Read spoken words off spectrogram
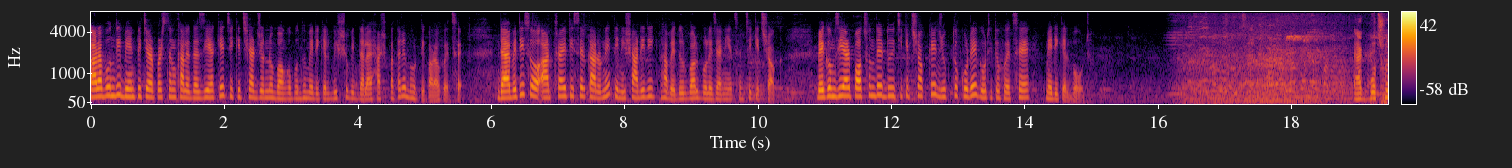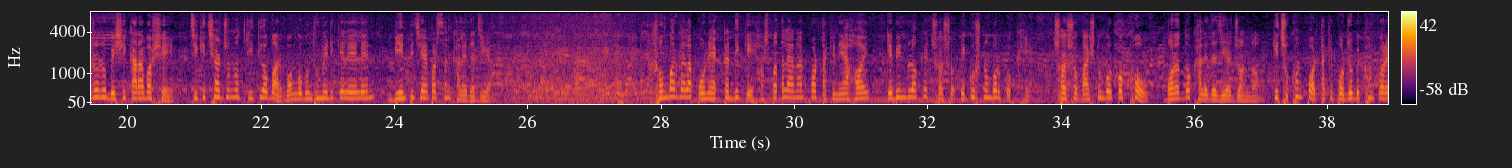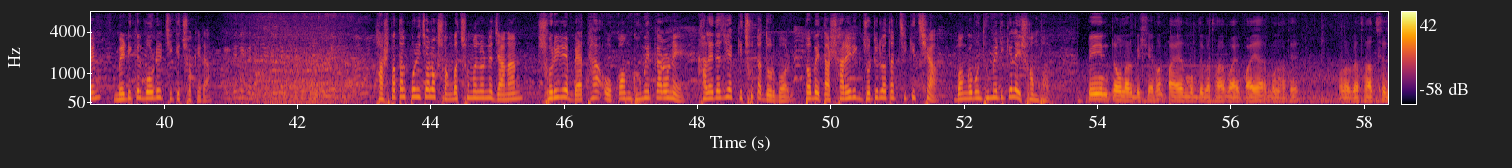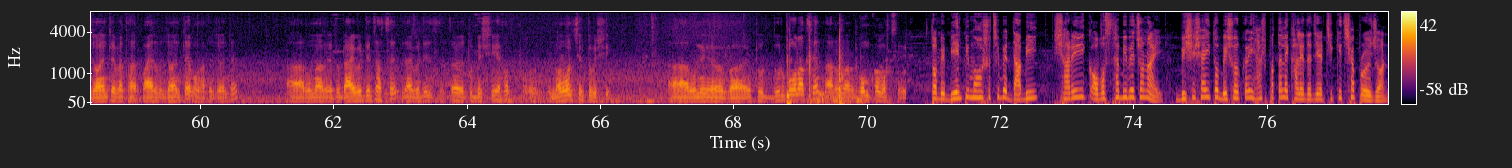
কারাবন্দী BNP chairperson Khaleda জিয়াকে চিকিৎসার জন্য বঙ্গবন্ধু মেডিকেল বিশ্ববিদ্যালয় হাসপাতালে ভর্তি করা হয়েছে। ডায়াবেটিস ও আর্থ্রাইটিসের কারণে তিনি শারীরিকভাবে দুর্বল বলে জানিয়েছেন চিকিৎসক। বেগম জিয়ার পছন্দের দুই চিকিৎসককে যুক্ত করে গঠিত হয়েছে মেডিকেল বোর্ড। এক বছরেরও বেশি কারাবাসে চিকিৎসার জন্য তৃতীয়বার বঙ্গবন্ধু মেডিকেলে এলেন বিএনপি চেয়ারপারসন খালেদা জিয়া। সোমবার বেলা পৌনে একটার দিকে হাসপাতালে আনার পর তাকে নেওয়া হয় কেবিন ব্লকের ছয়শো একুশ নম্বর কক্ষে। ছয়শো বাইশ নম্বর কক্ষও বরাদ্দ খালেদা জিয়ার জন্য। কিছুক্ষণ পর তাকে পর্যবেক্ষণ করেন মেডিকেল বোর্ডের চিকিৎসকেরা। হাসপাতাল পরিচালক সংবাদ সম্মেলনে জানান, শরীরে ব্যথা ও কম ঘুমের কারণে খালেদা জিয়া কিছুটা দুর্বল, তবে তার শারীরিক জটিলতার চিকিৎসা বঙ্গবন্ধু মেডিকেলেই সম্ভব। পেইনটা ওনার বেশি এখন, পায়ের মধ্যে ব্যথা, পায়ে এবং হাতে ওনার ব্যথা আছে, জয়েন্টে ব্যথা, পায়ের জয়েন্টে এবং হাতের জয়েন্টে। আর ওনার একটু ডায়াবেটিস আছে, ডায়াবেটিসটা একটু বেশি এখন নর্মাল চেয়ে একটু বেশি। আর উনি একটু দুর্বল আছেন আর ওনার গম কম হচ্ছে। তবে বিএনপি মহাসচিবের দাবি, শারীরিক অবস্থা বিবেচনায় বিশেষায়িত বেসরকারি হাসপাতালে খালেদা জিয়ার চিকিৎসা প্রয়োজন।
